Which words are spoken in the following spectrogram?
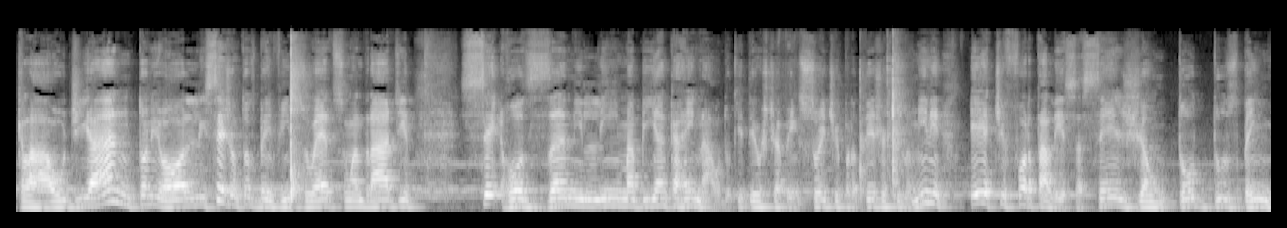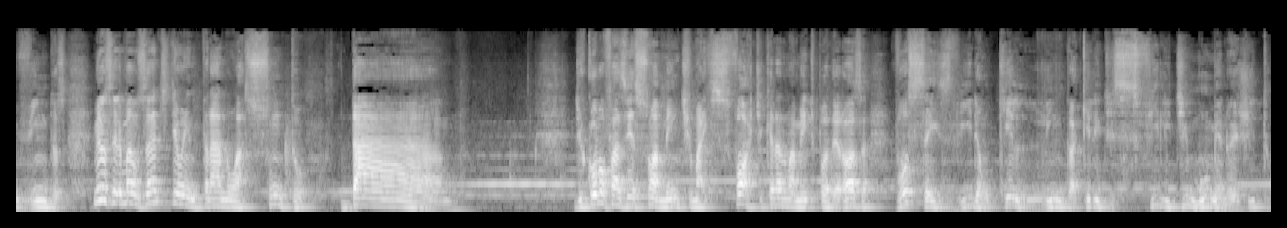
Cláudia Antonioli, sejam todos bem-vindos, o Edson Andrade, Rosane Lima, Bianca Reinaldo. Que Deus te abençoe, te proteja, te ilumine e te fortaleça. Sejam todos bem-vindos. Meus irmãos, antes de eu entrar no assunto da de como fazer sua mente mais forte, criar uma mente poderosa, vocês viram que lindo aquele desfile de múmia no Egito?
